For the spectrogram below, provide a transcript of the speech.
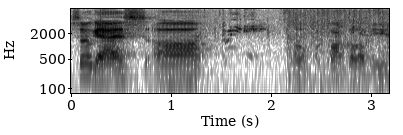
So guys, uh. Oh, fuck all of you.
